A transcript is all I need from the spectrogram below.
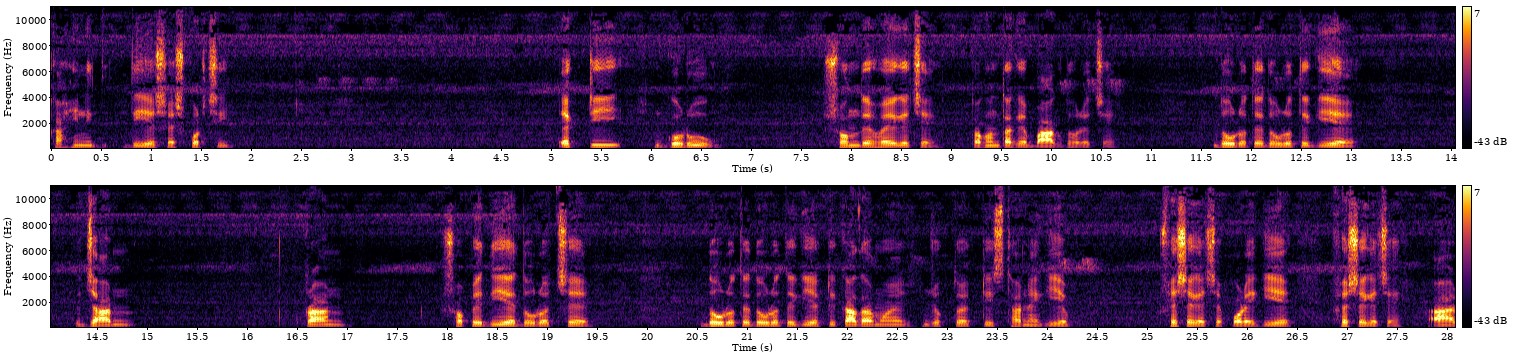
কাহিনী দিয়ে শেষ করছি। একটি গরু সন্ধে হয়ে গেছে, তখন তাকে বাঘ ধরেছে। দৌড়তে দৌড়তে গিয়ে যান প্রাণ সপে দিয়ে দৌড়চ্ছে। দৌড়তে দৌড়তে গিয়ে একটি কাদাময় যুক্ত একটি স্থানে গিয়ে ফেসে গেছে পরে গিয়ে ফেসে গেছে আর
